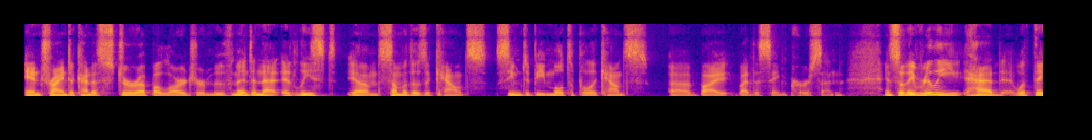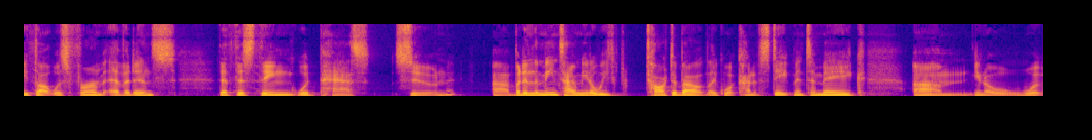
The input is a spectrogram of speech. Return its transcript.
And trying to kind of stir up a larger movement, and that at least um, some of those accounts seem to be multiple accounts uh, by by the same person. And so they really had what they thought was firm evidence that this thing would pass soon. Uh, but in the meantime, you know, we talked about like what kind of statement to make. Um, you know, what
